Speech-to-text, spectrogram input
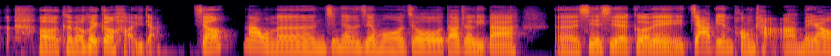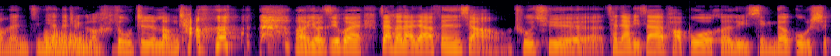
呃，可能会更好一点儿。行，那我们今天的节目就到这里吧。呃，谢谢各位嘉宾捧场啊，没让我们今天的这个录制冷场。呃，有 机会再和大家分享出去参加比赛、跑步和旅行的故事。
